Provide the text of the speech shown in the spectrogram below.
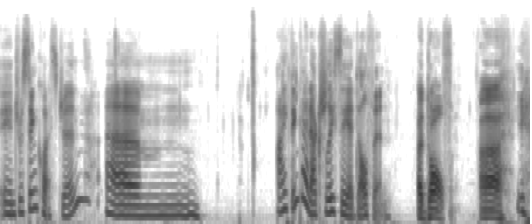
interesting question. Um, I think I'd actually say a dolphin. A dolphin. Uh, Yeah.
